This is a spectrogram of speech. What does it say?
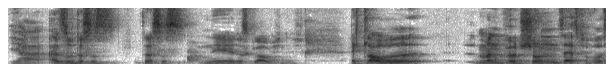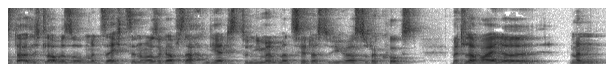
Ja, also das ist, das ist, nee, das glaube ich nicht. Ich glaube, man wird schon selbstbewusster. Also ich glaube, so mit 16 oder so gab es Sachen, die hättest du niemandem erzählt, dass du die hörst oder guckst. Mittlerweile, man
